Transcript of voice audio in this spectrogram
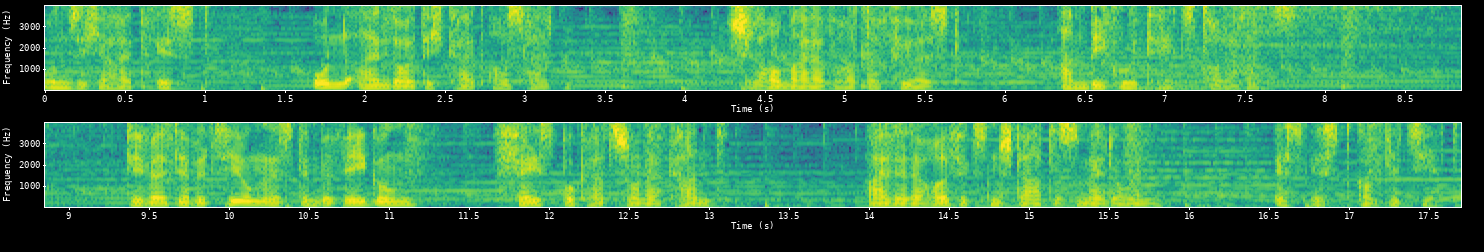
Unsicherheit ist Uneindeutigkeit aushalten. Schlaumeier Wort dafür ist Ambiguitätstoleranz. Die Welt der Beziehungen ist in Bewegung. Facebook hat es schon erkannt. Eine der häufigsten Statusmeldungen. Es ist kompliziert.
